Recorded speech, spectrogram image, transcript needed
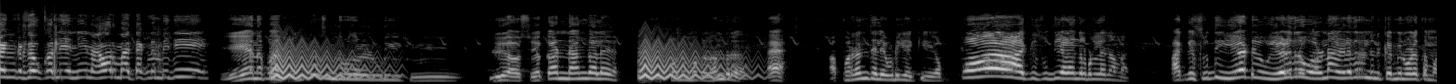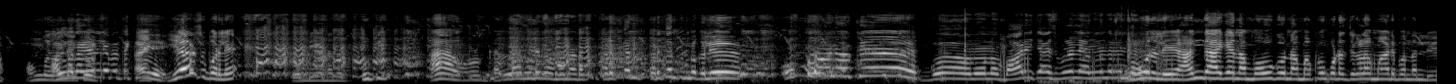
ಹೆಂಗ್ ಕೆಡ್ಸೋಕರ್ಲಿ ನೀನ್ ಅವ್ರ ಮಾತಾಕ್ ನಂಬಿದಿ? ಏನಪ್ಪ? ಹುಡುಗಿ ಸೆಕೆಂಡ್ ಹಂಗಲೆ ಅಂದ್ರ ಏ ಅಪರಂಜಲಿ ಹುಡುಗಿ ಆಕಿ ಅಪ್ಪ ಆಕಿ ಸುದ್ದಿ ಹೇಳಂಗಿಲ್ಲ ಬಿಡ್ಲೆ ನಾನು ಆಕಿ ಸುದ್ದಿ ಏಟು ಹೇಳಿದ್ರೆ ವರ್ಣ ಹೇಳಿದ್ರೆ ನಿನ್ ಕಮ್ಮಿ ನೋಡತ್ತಮ್ಮ? ಏಳ್ಸು ಬರ್ಲೆ. ತುಟಿ. ಆ ಗಲ್ಲ ನೋಡಿದ್ರೆ ತಿನ್ಬೇಕಲ್ಲಿ. ಭಾರಿ ಚಾಯ್ಸ್ ಬಿಡಲಿ ಹಂಗಂದ್ರೆ. ಊರಲ್ಲಿ ಹಂಗಾಗೆ ನಮ್ಮ ಮಗು ನಮ್ಮ ಅಪ್ಪನ ಕೂಡ ಜಗಳ ಮಾಡಿ ಬಂದಲ್ಲಿ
